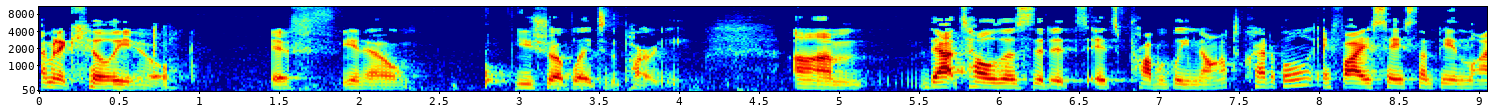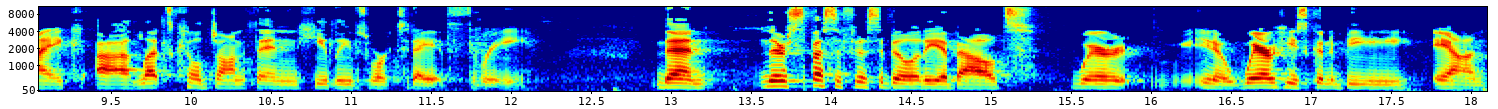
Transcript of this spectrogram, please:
I'm going to kill you if you know you show up late to the party, um, that tells us that it's, it's probably not credible. If I say something like, uh, let's kill Jonathan, he leaves work today at 3, then there's specificity about where, you know, where he's going to be and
